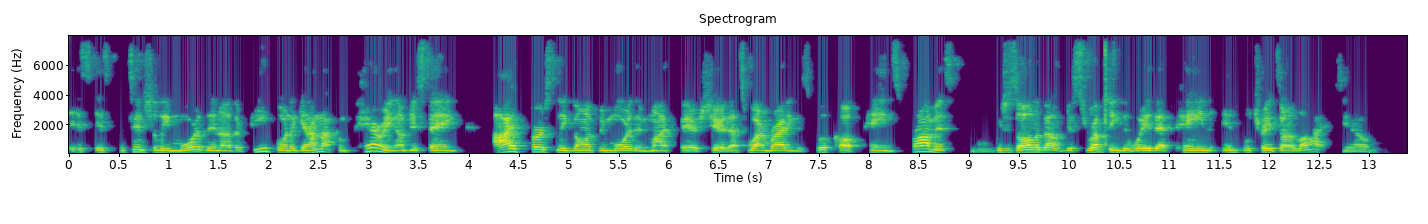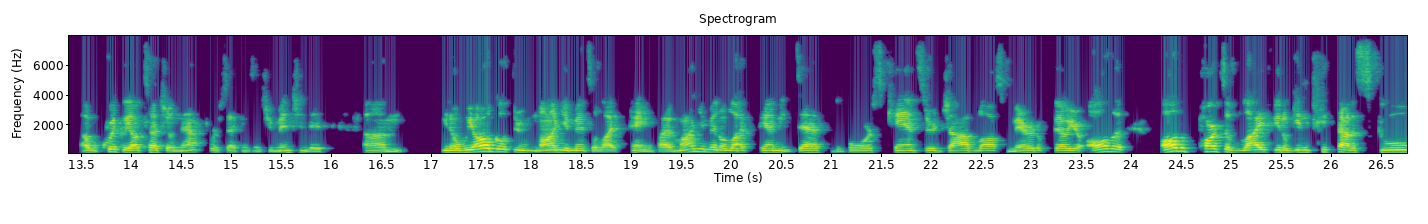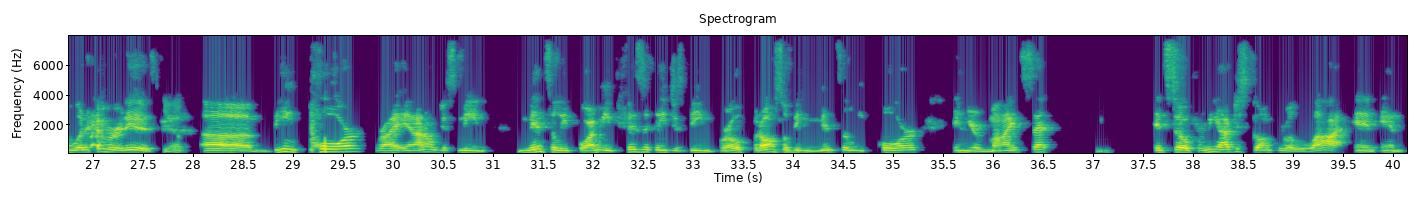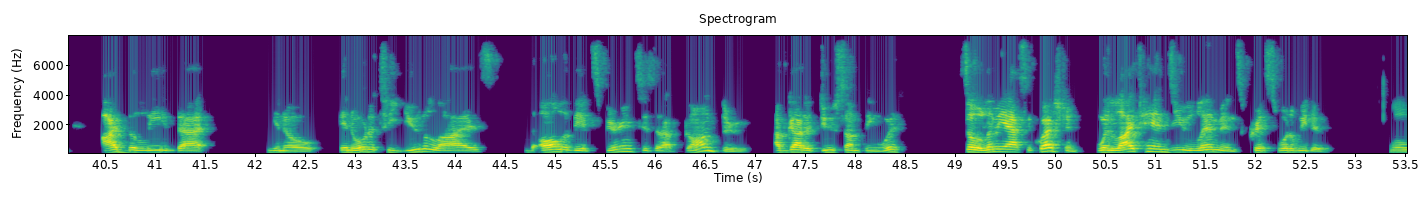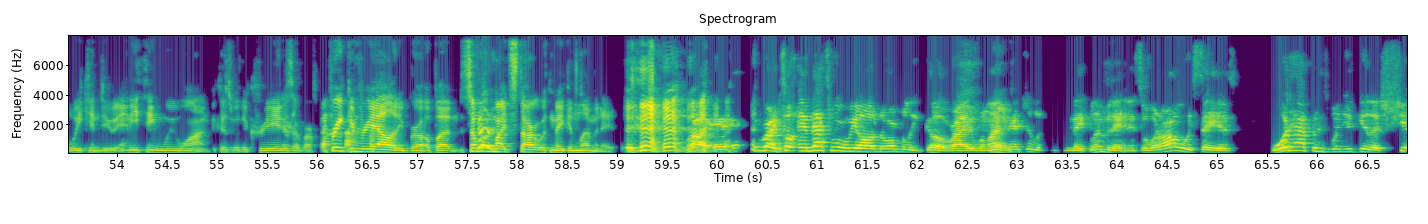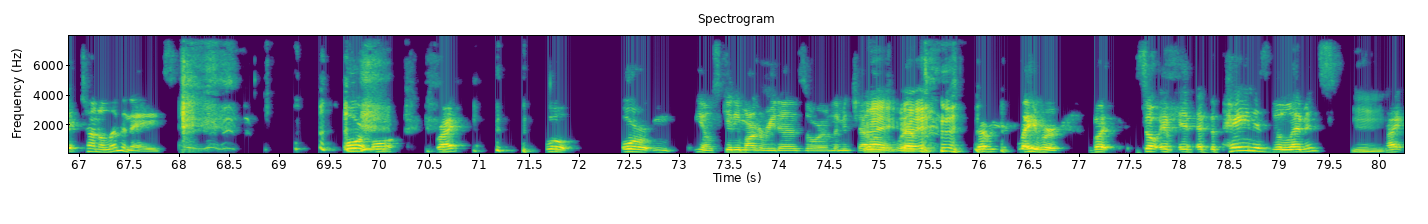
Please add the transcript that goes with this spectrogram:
is is potentially more than other people. And again, I'm not comparing. I'm just saying I've personally gone through more than my fair share. That's why I'm writing this book called Pain's Promise, mm. which is all about disrupting the way that pain infiltrates our lives. You know, uh, quickly, I'll touch on that for a second since you mentioned it. Um, you know, we all go through monumental life pain. By monumental life pain, I mean death, divorce, cancer, job loss, marital failure, all the all the parts of life, you know, getting kicked out of school, whatever it is, yep. um, being poor, right? And I don't just mean mentally poor. I mean, physically just being broke, but also being mentally poor in your mindset. And so for me, I've just gone through a lot. And, and I believe that, you know, in order to utilize all of the experiences that I've gone through, I've got to do something with. So let me ask a question. When life hands you lemons, Chris, what do we do? Well, we can do anything we want because we're the creators of our freaking reality, bro. But someone might start with making lemonade. right, and, right. So, and that's where we all normally go, right? When life right. you make lemonade. And so, what I always say is, what happens when you get a shit ton of lemonades? or, or, right? Well, or mm, you know, skinny margaritas or limoncello, right, whatever, right. whatever your flavor. But so if, if, if the pain is the lemons, mm. right,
